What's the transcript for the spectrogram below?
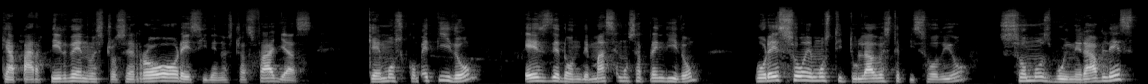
que a partir de nuestros errores y de nuestras fallas que hemos cometido, es de donde más hemos aprendido, por eso hemos titulado este episodio Somos vulnerables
